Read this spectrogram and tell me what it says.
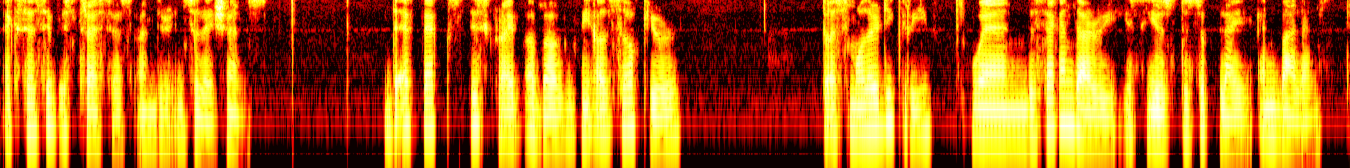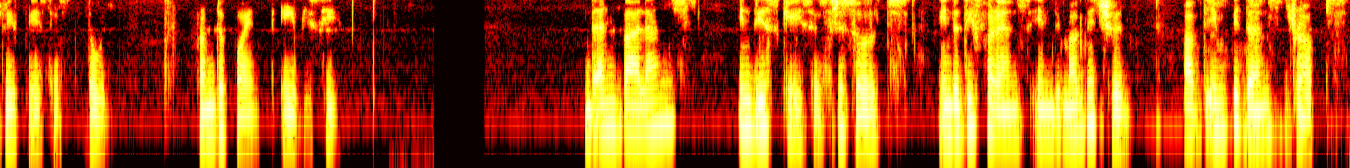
excessive stresses on their insulations. The effects described above may also occur to a smaller degree when the secondary is used to supply and balance three phases load from the point ABC. The unbalance in these cases results in the difference in the magnitude of the impedance drops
